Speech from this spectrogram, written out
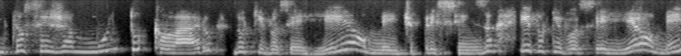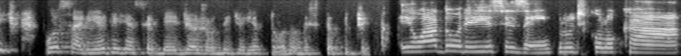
Então, seja muito claro do que você realmente precisa e do que você realmente gostaria de receber de ajuda e de retorno desse teu pedido. Eu adorei esse exemplo de colocar,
